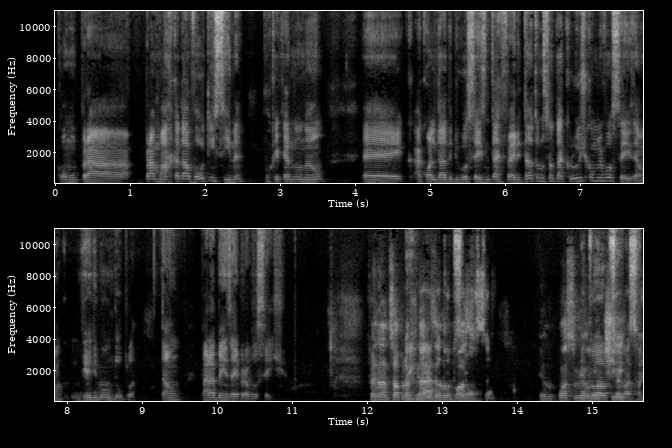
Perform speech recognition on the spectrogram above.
como para a marca da Volta em si, né? Porque, querendo ou não, é, a qualidade de vocês interfere tanto no Santa Cruz como em vocês. É uma via de mão dupla. Então, parabéns aí para vocês. Fernando, só para finalizar, eu não posso, eu não posso me omitir. Observação...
